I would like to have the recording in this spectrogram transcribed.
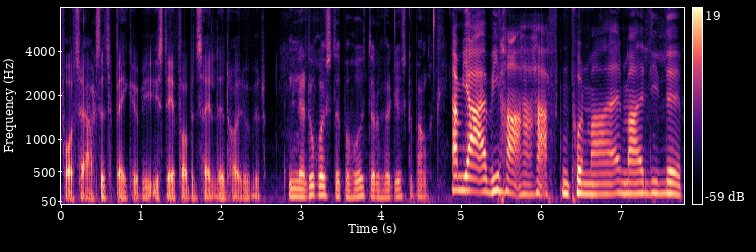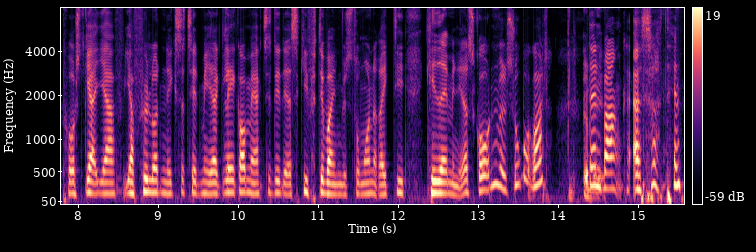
får til aktier tilbage i, i stedet for at betale et højt udbytte. Når du rystede på hovedet, da du hørte Jyske Bank? Jamen, jeg, vi har, har haft den på en meget, en meget lille post. Jeg, jeg, jeg følger den ikke så tæt, men jeg lægger mærke til det der skift. Det var investorerne rigtig ked af, men ellers går den vel super godt, Jamen, den bank. Altså, den,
